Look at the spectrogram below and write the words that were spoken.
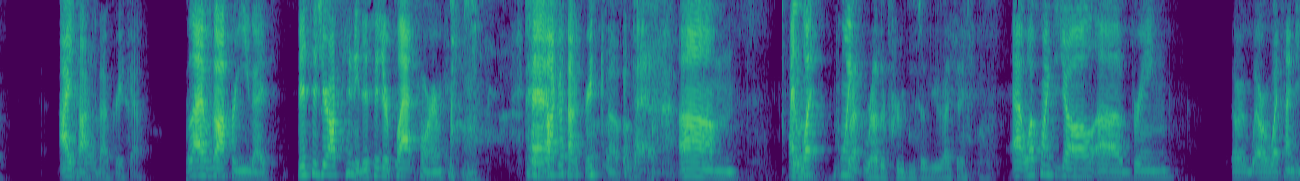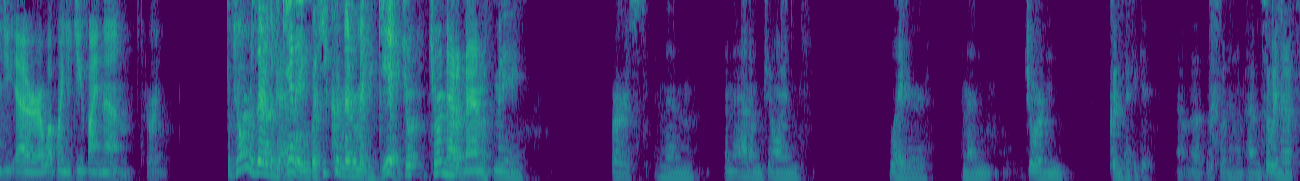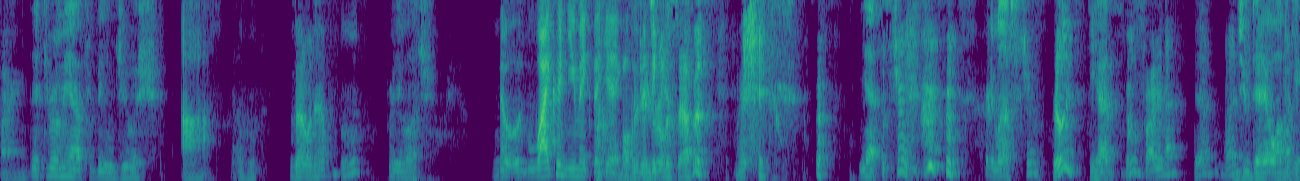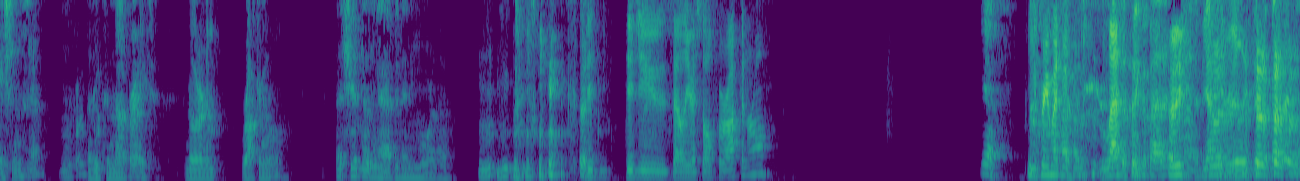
I talked about Grieco. Well, I was offering you guys. This is your opportunity. This is your platform to talk about Grieco. Pass. Um, That at was what point? Ra- rather prudent of you, I think. At what point did y'all uh, bring, or, or what time did you, or at what point did you find them, Jordan? Well, Jordan was there in the Yeah. beginning, but he could never make a gig. Jor- Jordan had a band with me first, and then then Adam joined later, and then Jordan couldn't make a gig. That- that- That's what ended up happening. So we ended up firing. They threw me out for being Jewish, Ah, Is that what happened? Pretty much. No. Why couldn't you make the oh, gigs? All the Was it gigs were on the Sabbath? Yes. It's true. Pretty much. It's true. really? He had Friday night. yeah, Right? Judeo obligations Yeah. that he could not break in order to rock and roll. That shit doesn't happen anymore, though. did did you sell your soul for rock and roll? Yes. You pretty much left. to think about I it. If you have to really think about it,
